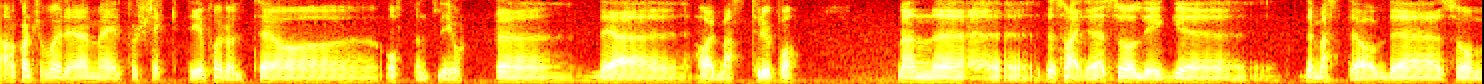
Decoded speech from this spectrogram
jeg har kanskje vært mer forsiktig i forhold til å offentliggjort eh, det jeg har mest tro på. Men eh, dessverre så ligger eh, det meste av det som,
